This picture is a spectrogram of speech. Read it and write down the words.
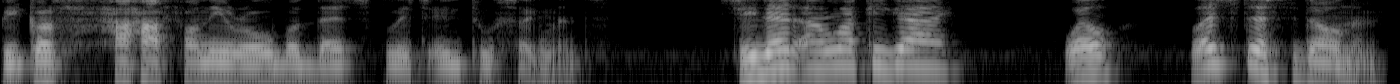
because haha funny robot that splits into segments. See that unlucky guy? Well, let's test it on him.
